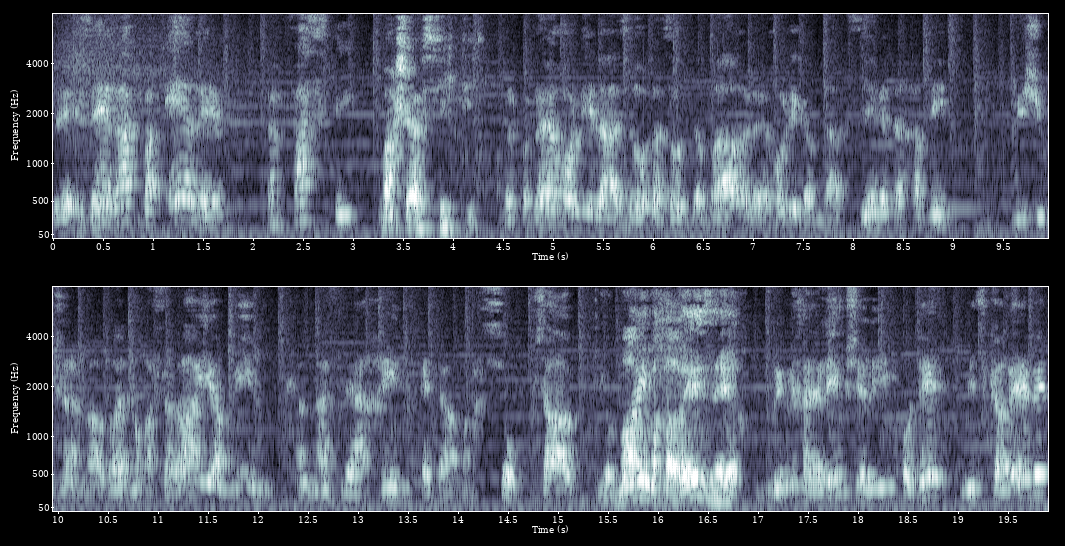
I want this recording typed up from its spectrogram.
וזה רק בערב, תפסתי מה שעשיתי. אבל כבר לא יכולתי לעזור, לעשות דבר, לא יכולתי גם להחזיר את החבית, משום שאנחנו עבדנו עשרה ימים על מנת להכין את המחסום. עכשיו, יומיים אחרי זה, אומרים לי חיילים שלי, עודד, מתקרבת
